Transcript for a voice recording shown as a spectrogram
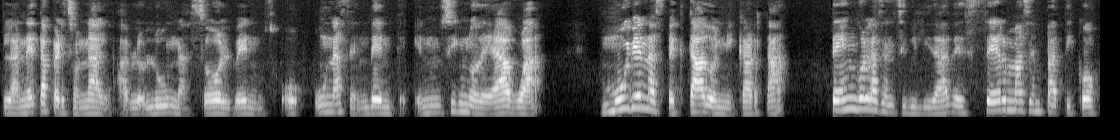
planeta personal, hablo luna, sol, Venus o un ascendente en un signo de agua, muy bien aspectado en mi carta, tengo la sensibilidad de ser más empático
